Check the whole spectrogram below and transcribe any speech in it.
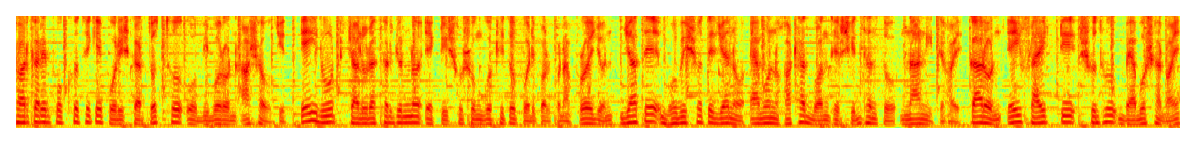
সরকারের পক্ষ থেকে পরিষ্কার তথ্য ও বিবরণ আসা উচিত। এই রুট চালু রাখার জন্য একটি সুসংগঠিত পরিকল্পনা প্রয়োজন যাতে ভবিষ্যতে যেন এমন হঠাৎ বন্ধের সিদ্ধান্ত না নিতে হয়। কারণ এই ফ্লাইটটি শুধু ব্যবসা নয়,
